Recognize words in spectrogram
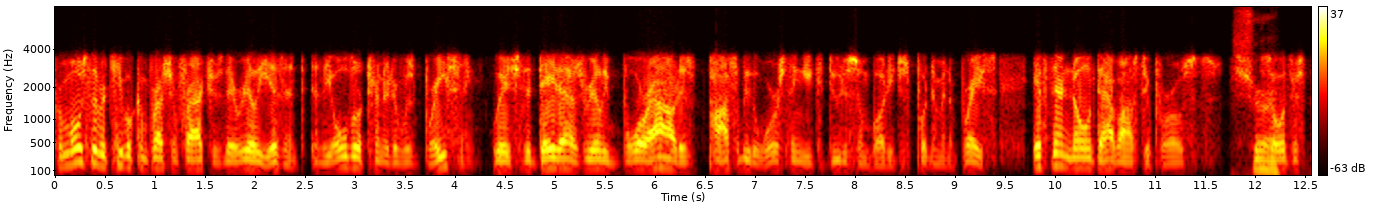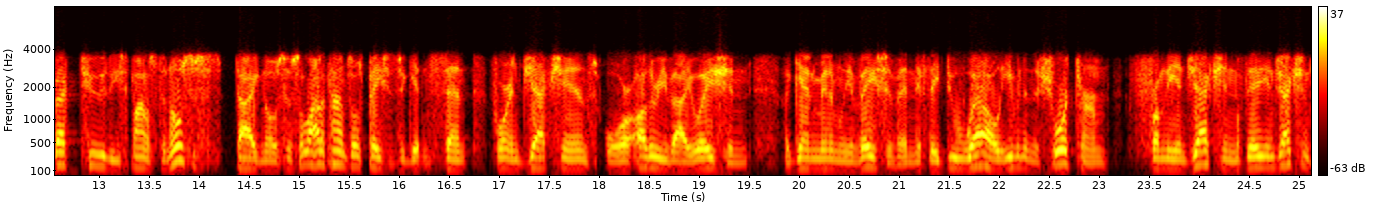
For most of the vertebral compression fractures, there really isn't. And the old alternative was bracing, which the data has really bore out is possibly the worst thing you could do to somebody, just putting them in a brace, if they're known to have osteoporosis. Sure. So with respect to the spinal stenosis diagnosis, a lot of times those patients are getting sent for injections or other evaluation, again, minimally invasive. And if they do well, even in the short term, from the injection, if the injection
